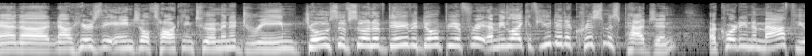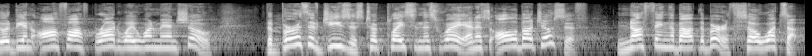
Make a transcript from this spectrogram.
And uh, now here's the angel talking to him in a dream Joseph, son of David, don't be afraid. I mean, like if you did a Christmas pageant according to Matthew, it would be an off off Broadway one man show. The birth of Jesus took place in this way, and it's all about Joseph, nothing about the birth. So, what's up?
